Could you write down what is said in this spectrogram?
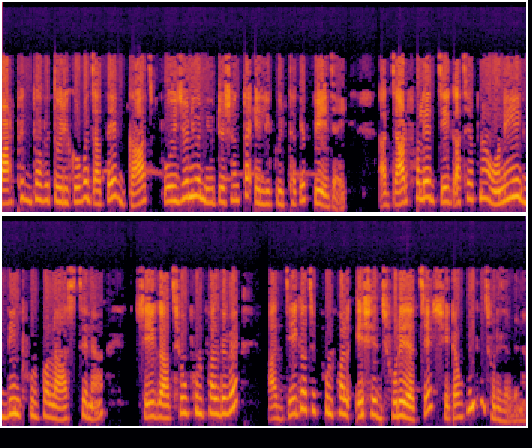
পারফেক্ট ভাবে তৈরি করব যাতে গাছ প্রয়োজনীয় নিউট্রিশনটা এই লিকুইড থেকে পেয়ে যায়। আর যার ফলে যে গাছে আপনার অনেক দিন ফুল ফল আসছে না, সেই গাছেও ফুল ফল দেবে। আর যে গাছে ফুল ফল এসে ঝরে যাচ্ছে, সেটাও কিন্তু ঝরে যাবে না।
